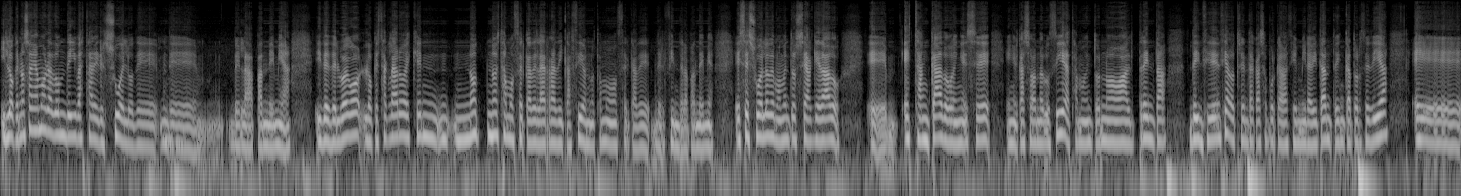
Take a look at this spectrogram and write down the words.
Y lo que no sabíamos era dónde iba a estar el suelo de, de- de la pandemia. Y desde luego lo que está claro es que no, no estamos cerca de la erradicación, no estamos cerca de- del fin de la pandemia. Ese suelo de momento se ha quedado eh, estancado en ese, en el caso de Andalucía, estamos en torno al 30 de incidencia, los 30 casos por cada 100.000 habitantes en 14 días, eh,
